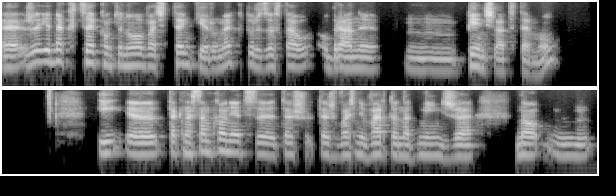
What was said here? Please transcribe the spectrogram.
e, że jednak chce kontynuować ten kierunek, który został obrany mm, pięć lat temu. I e, tak na sam koniec e, też, też właśnie warto nadmienić, że no, mm,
